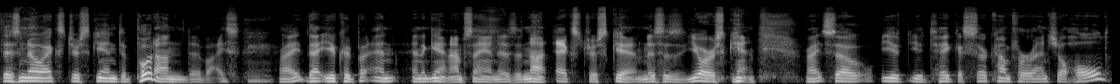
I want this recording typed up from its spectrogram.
there's no extra skin to put on the device, right? That you could put. And and again, I'm saying this is not extra skin. This is your skin, right? So you you take a circumferential hold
